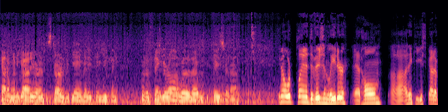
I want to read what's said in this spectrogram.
kind of when he got here and at the start of the game. Anything you can put a finger on whether that was the case or not? You know, we're playing a division leader at home. Uh, I think you just got to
